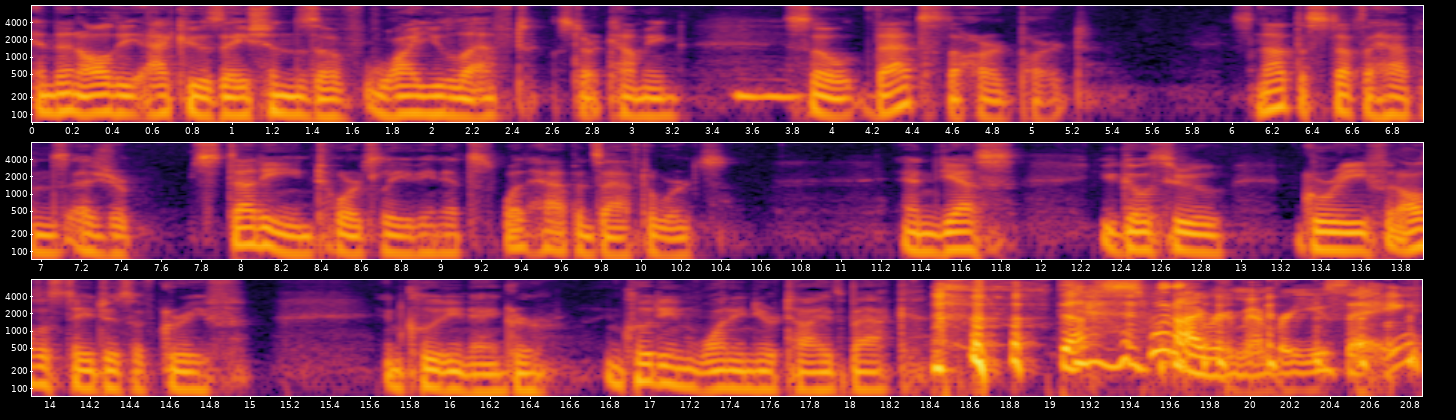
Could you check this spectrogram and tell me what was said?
And then all the accusations of why you left start coming. So that's the hard part. It's not the stuff that happens as you're studying towards leaving, it's what happens afterwards. And yes, you go through grief and all the stages of grief, including anger, including wanting your tithe back. That's what I remember you saying.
